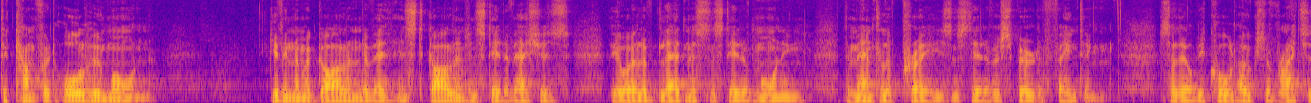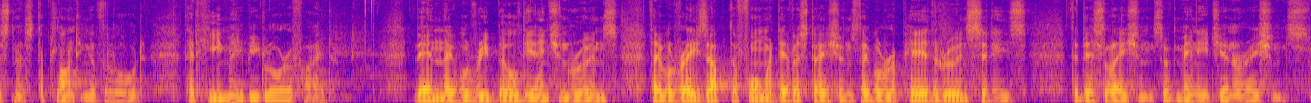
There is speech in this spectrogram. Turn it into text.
to comfort all who mourn, giving them a garland, of, garland instead of ashes, the oil of gladness instead of mourning, the mantle of praise instead of a spirit of fainting. So they'll be called oaks of righteousness, the planting of the Lord, that he may be glorified. Then they will rebuild the ancient ruins. They will raise up the former devastations. They will repair the ruined cities, the desolations of many generations.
